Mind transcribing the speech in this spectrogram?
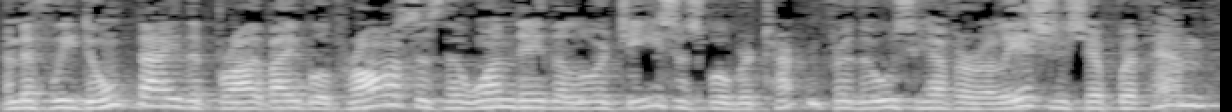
And if we don't die, the Bible promises that one day the Lord Jesus will return for those who have a relationship with Him,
